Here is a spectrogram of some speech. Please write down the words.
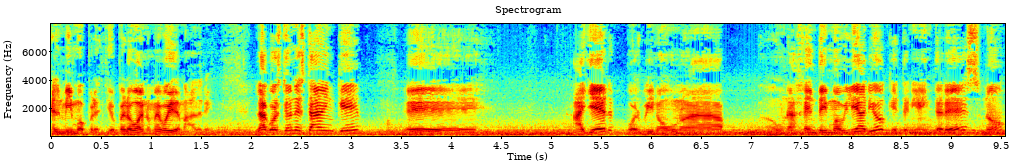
el mismo precio. Pero bueno, me voy de madre. La cuestión está en que eh, ayer pues vino una, un agente inmobiliario que tenía interés, ¿no?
